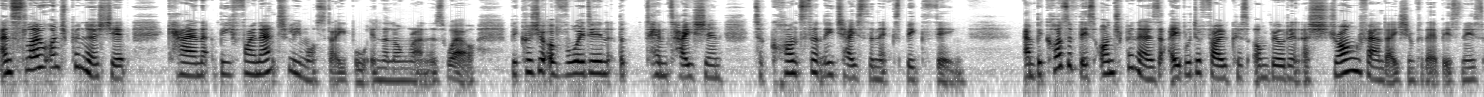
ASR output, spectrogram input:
And slow entrepreneurship can be financially more stable in the long run as well because you're avoiding the temptation to constantly chase the next big thing. And because of this, entrepreneurs are able to focus on building a strong foundation for their business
